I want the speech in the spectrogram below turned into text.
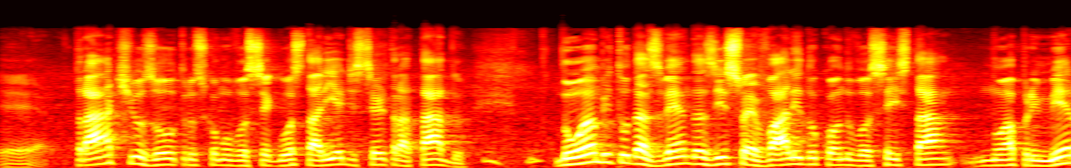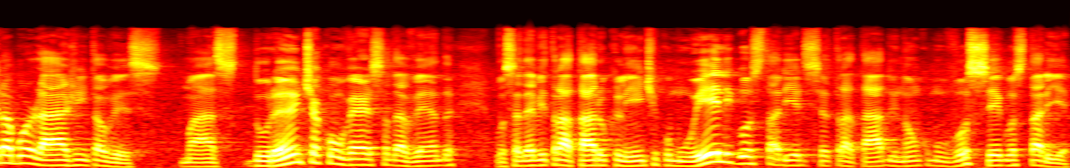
é, trate os outros como você gostaria de ser tratado. No âmbito das vendas, isso é válido quando você está numa primeira abordagem, talvez. Mas durante a conversa da venda, você deve tratar o cliente como ele gostaria de ser tratado e não como você gostaria.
